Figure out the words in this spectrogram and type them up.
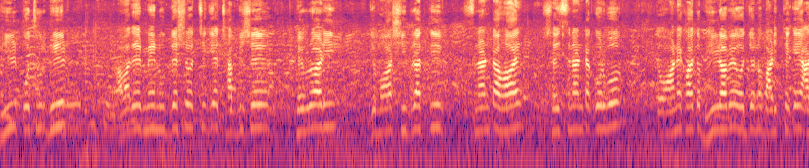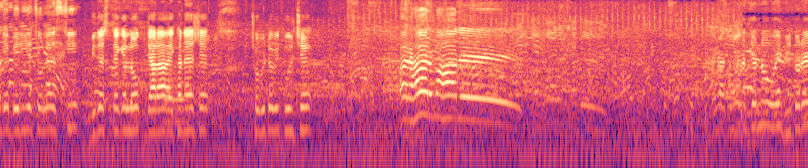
ভিড়, প্রচুর ভিড়, আমাদের মেন উদ্দেশ্য হচ্ছে গিয়ে ছাব্বিশে ফেব্রুয়ারি যে মহাশিবরাত্রির স্নানটা হয়, সেই স্নানটা করব। তো অনেক হয়তো ভিড় হবে ওর জন্য বাড়ির থেকে আগে বেরিয়ে চলে এসেছি। বিদেশ থেকে লোক যারা এখানে এসে ছবি টবি তুলছে। হর হর মহাদেব! আমরা জন্য ওই ভিতরে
